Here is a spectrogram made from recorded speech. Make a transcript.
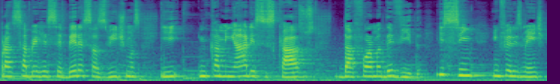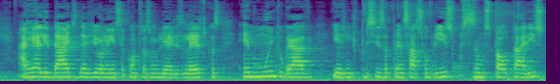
para saber receber essas vítimas e encaminhar esses casos da forma devida. E sim, infelizmente, A realidade da violência contra as mulheres lésbicas é muito grave e a gente precisa pensar sobre isso, precisamos pautar isso,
